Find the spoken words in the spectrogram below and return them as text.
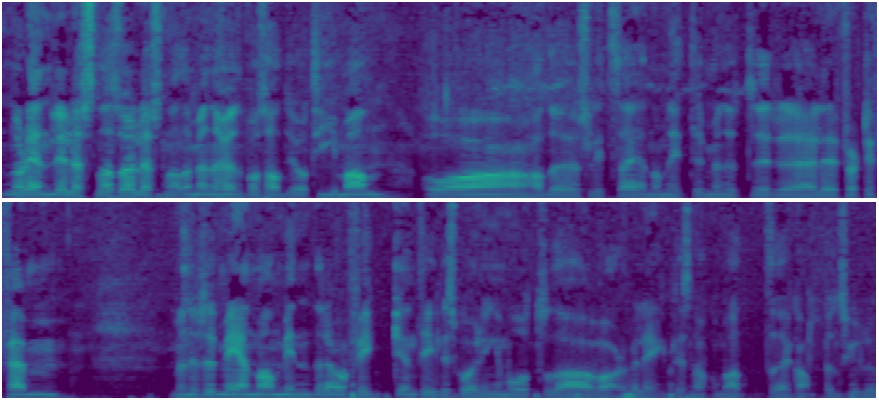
når det endelig løsna, så løsna det. Men Hønefoss hadde jo ti mann og hadde slitt seg gjennom 90 minutter, eller 45 minutter med en mann mindre, og fikk en tidlig skåring imot. Og da var det vel egentlig snakk om at eh, kampen skulle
